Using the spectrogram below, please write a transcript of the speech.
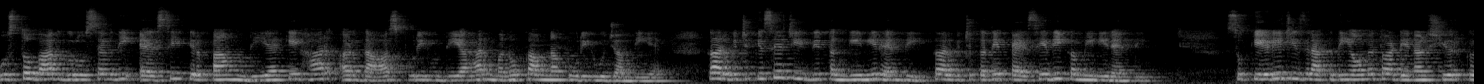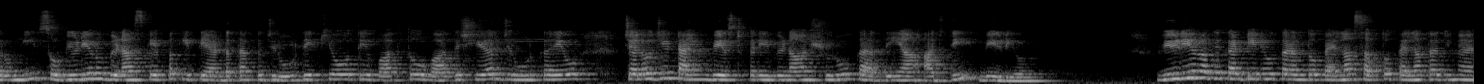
ਉਸ ਤੋਂ ਬਾਅਦ ਗੁਰੂ ਸਾਹਿਬ ਦੀ ਐਸੀ ਕਿਰਪਾ ਹੁੰਦੀ ਹੈ ਕਿ ਹਰ ਅਰਦਾਸ ਪੂਰੀ ਹੁੰਦੀ ਹੈ, ਹਰ ਮਨੋਕਾਮਨਾ ਪੂਰੀ ਹੋ ਜਾਂਦੀ ਹੈ। ਘਰ ਵਿੱਚ ਕਿਸੇ ਚੀਜ਼ ਦੀ ਤੰਗੀ ਨਹੀਂ ਰਹਿੰਦੀ, ਘਰ ਵਿੱਚ ਕਦੇ ਪੈਸੇ ਦੀ ਕਮੀ ਨਹੀਂ ਰਹਿੰਦੀ। ਸੋ ਕਿਹੜੀ ਚੀਜ਼ ਰੱਖਦੀ ਆ ਉਹ ਮੈਂ ਤੁਹਾਡੇ ਨਾਲ ਸ਼ੇਅਰ ਕਰੂੰਗੀ। ਸੋ ਵੀਡੀਓ ਨੂੰ ਬਿਨਾਂ ਸਕਿਪ ਕੀਤੇ ਐਂਡ ਤੱਕ ਜਰੂਰ ਦੇਖਿਓ ਤੇ ਵੱਧ ਤੋਂ ਵੱਧ ਸ਼ੇਅਰ ਜਰੂਰ ਕਰਿਓ। ਚਲੋ ਜੀ ਟਾਈਮ ਵੇਸਟ ਕਰੀ ਬਿਨਾਂ ਸ਼ੁਰੂ ਕਰਦੇ ਹਾਂ ਅੱਜ ਦੀ ਵੀਡੀਓ ਵੀਡੀਓ ਨੂੰ ਅੱਗੇ ਕੰਟੀਨਿਊ ਕਰਨ ਤੋਂ ਪਹਿਲਾਂ, ਸਭ ਤੋਂ ਪਹਿਲਾਂ ਤਾਂ ਜੀ ਮੈਂ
